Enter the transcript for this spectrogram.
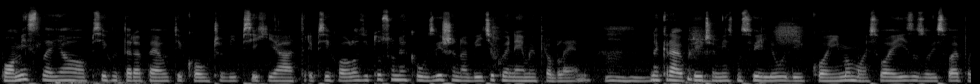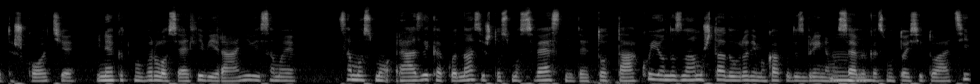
pomisle, ja, psihoterapeuti, koučevi, psihijatri, psiholozi, to su neka uzvišena bića koje nemaju probleme. Mm -hmm. Na kraju priče mi smo svi ljudi koji imamo svoje izazove i svoje poteškoće i nekad smo vrlo osetljivi i ranjivi, samo je samo smo razlika kod nas je što smo svesni da je to tako i onda znamo šta da uradimo, kako da zbrinemo mm -hmm. sebe kad smo u toj situaciji,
